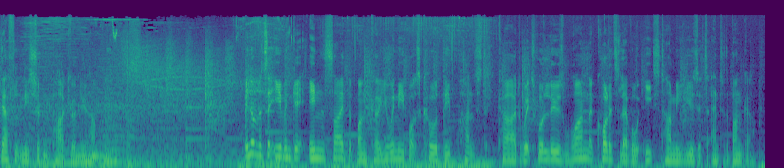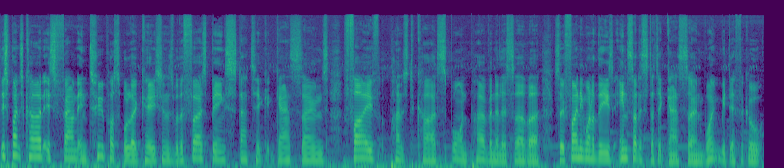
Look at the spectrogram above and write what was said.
definitely shouldn't park your new Humvee. In order to even get inside the bunker, you will need what's called the punched card, which will lose one quality level each time you use it to enter the bunker. This punch card is found in two possible locations, with the first being static gas zones. Five punched cards spawn per vanilla server, so finding one of these inside a static gas zone won't be difficult,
